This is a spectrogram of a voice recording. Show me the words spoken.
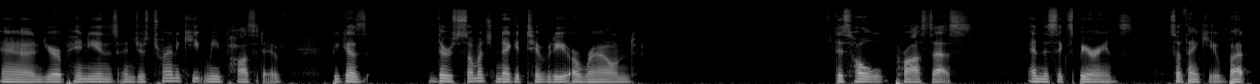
and your opinions, and just trying to keep me positive, because there's so much negativity around this whole process and this experience. So thank you. But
